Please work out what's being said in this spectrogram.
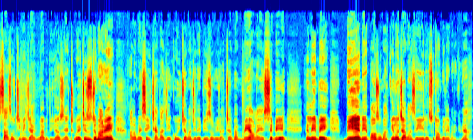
အစားဆုံးကြည့်ပေးကြပြီးမှပြည်သူရောက်စတဲ့ထူးပဲကျေးဇူးတင်ပါတယ်အားလုံးပဲစိတ်ချမ်းသာခြင်းကိုယ်ကြီးကျန်းမာခြင်းနဲ့ပြည့်စုံပြီးတော့အကြံဖတ်မင်းအောင်လည်းစစ်ပေးကလင်ပေးဘေးရန်တွေပေါင်းစုံမှာကင်းလို့ကြပါစေလို့ဆုတောင်းပေးလိုက်ပါတယ်ခင်ဗျာ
